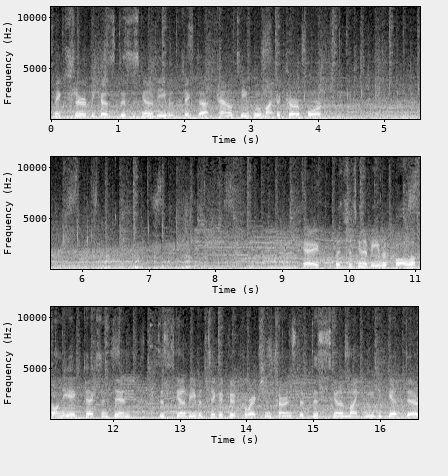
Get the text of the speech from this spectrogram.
make sure because this is going to be able to take that penalty will might occur for. Okay, it's just going to be able to follow up on the apex and then this is going to be able to take a good correction turns that this is going to might need to get there.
